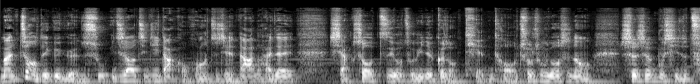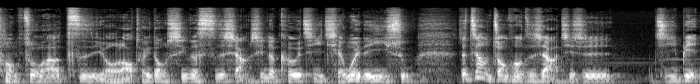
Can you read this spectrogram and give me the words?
蛮重要的一个元素，一直到经济大恐慌之前，大家都还在享受自由主义的各种甜头，处处都是那种生生不息的创作，还有自由，然后推动新的思想、新的科技、前卫的艺术。在这样的状况之下，其实即便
